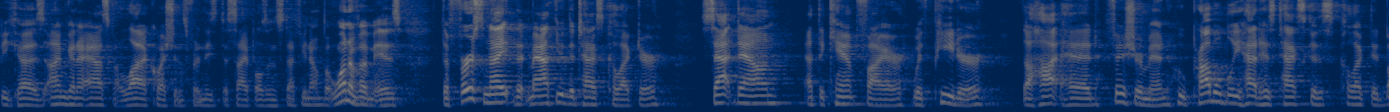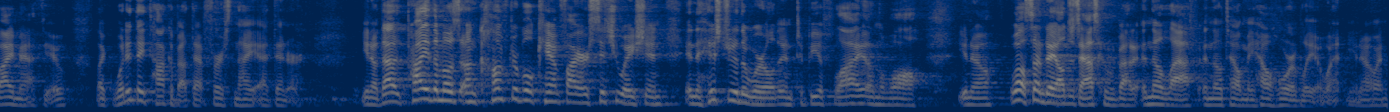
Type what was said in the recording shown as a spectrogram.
because I'm going to ask a lot of questions from these disciples and stuff, you know. But one of them is the first night that Matthew, the tax collector, sat down at the campfire with Peter, the hothead fisherman, who probably had his taxes collected by Matthew. Like, what did they talk about that first night at dinner? You know, that was probably the most uncomfortable campfire situation in the history of the world, and to be a fly on the wall, you know. Well, someday I'll just ask them about it, and they'll laugh, and they'll tell me how horribly it went, you know, and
